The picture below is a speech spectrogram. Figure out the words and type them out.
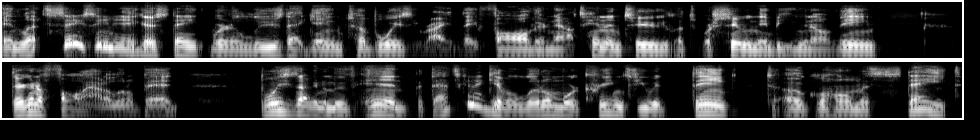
And let's say San Diego State were to lose that game to Boise, right? They fall. They're now 10 and 2. Let's, we're assuming they beat UNLV. They're going to fall out a little bit. Boise's not going to move in, but that's going to give a little more credence, you would think, to Oklahoma State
